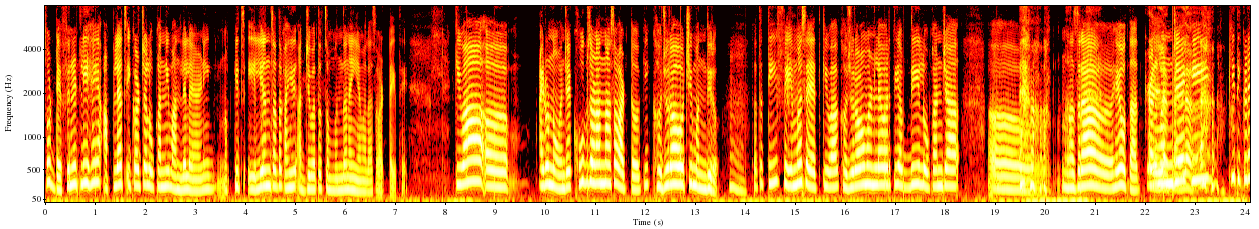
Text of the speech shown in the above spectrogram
सो डेफिनेटली हे आपल्याच इकडच्या लोकांनी बांधलेलं आहे आणि नक्कीच एलियनचा तर काही अजिबातच संबंध नाही आहे मला असं वाटतं इथे. किंवा आय डोंट नो म्हणजे खूप जणांना असं वाटतं की खजुराहोची मंदिरं. तर आता ती फेमस आहेत किंवा खजुराहो म्हणल्यावरती अगदी लोकांच्या नजरा हे होतात. म्हणजे. की की तिकडे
